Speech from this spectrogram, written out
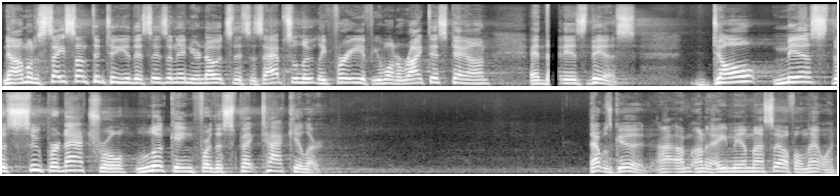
Now, I'm going to say something to you. This isn't in your notes. This is absolutely free if you want to write this down. And that is this don't miss the supernatural looking for the spectacular. That was good. I, am going to amen myself on that one.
